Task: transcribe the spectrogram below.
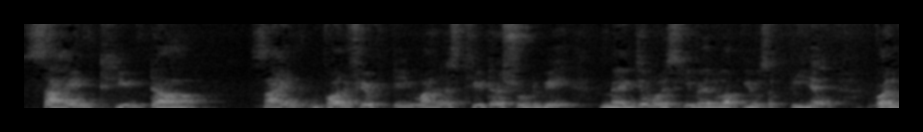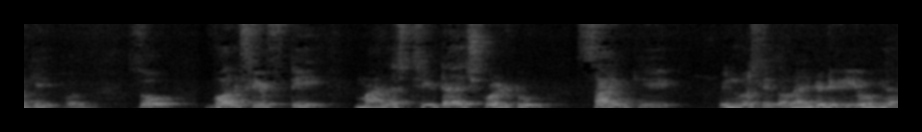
sine theta sine 150 fifty minus theta should be maximum, और इसकी वैल्यू आपकी हो सकती है वन के equal so 150 fifty minus theta equal to sine की इनवर्सली तो 90 डिग्री हो गया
